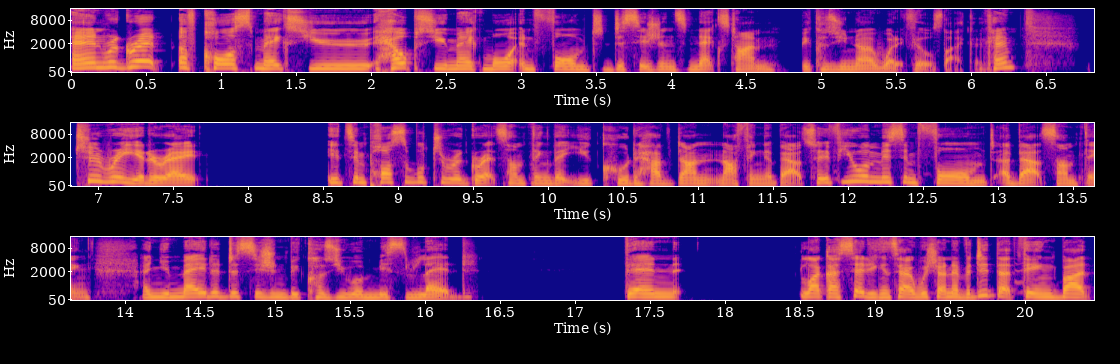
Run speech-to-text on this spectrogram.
And regret, of course, makes you, helps you make more informed decisions next time because you know what it feels like. Okay. To reiterate, it's impossible to regret something that you could have done nothing about. So if you were misinformed about something and you made a decision because you were misled, then like I said, you can say, I wish I never did that thing, but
